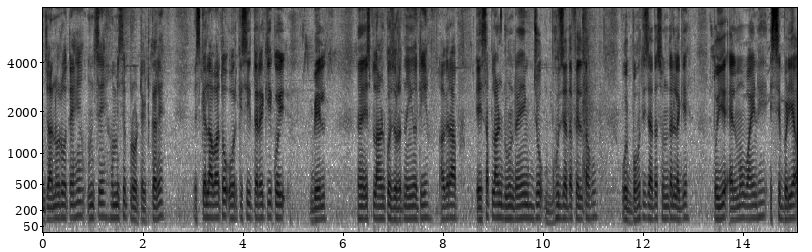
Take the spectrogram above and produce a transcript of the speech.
जानवर होते हैं, उनसे हम इसे प्रोटेक्ट करें। इसके अलावा तो और किसी तरह की कोई बेल इस प्लांट को ज़रूरत नहीं होती है। अगर आप ऐसा प्लांट ढूंढ रहे हैं जो बहुत ज़्यादा फैलता हो और बहुत ही ज़्यादा सुंदर लगे। तो ये एल्मो वाइन है, इससे बढ़िया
